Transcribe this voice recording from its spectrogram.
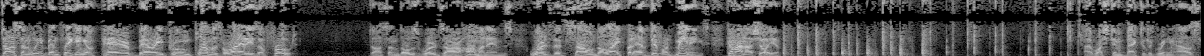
Dawson, we've been thinking of pear, berry, prune, plum as varieties of fruit. Dawson, those words are homonyms. Words that sound alike but have different meanings. Come on, I'll show you. I rushed him back to the greenhouse,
